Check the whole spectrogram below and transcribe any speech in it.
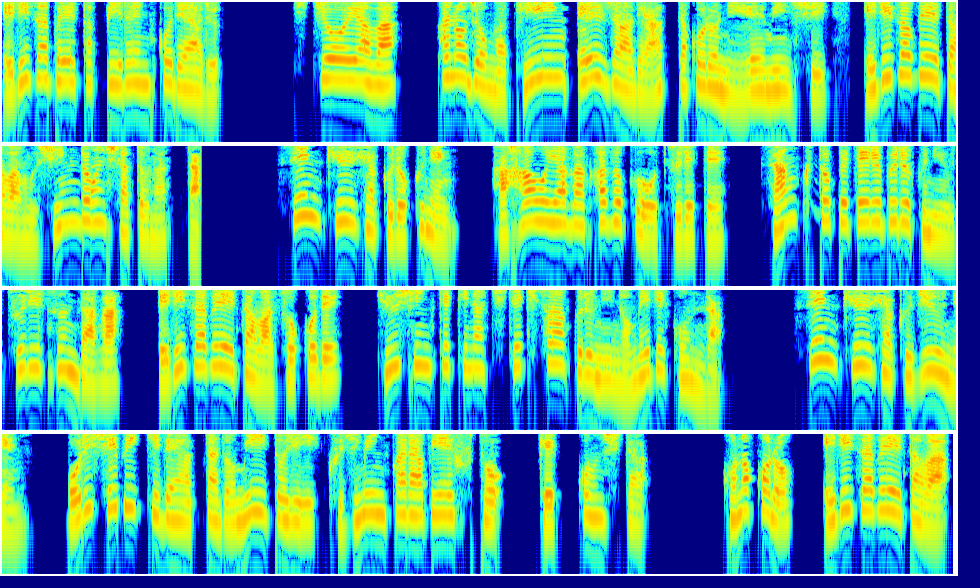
エリザベータ・ピレンコである。父親は彼女がティーンエイジャーであった頃に永眠し、エリザベータは無神論者となった。1906年、母親が家族を連れてサンクトペテルブルクに移り住んだが、エリザベータはそこで急進的な知的サークルにのめり込んだ。1910年、ボリシェビキであったドミートリー・クジミン・カラビエフと結婚した。この頃、エリザベータは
